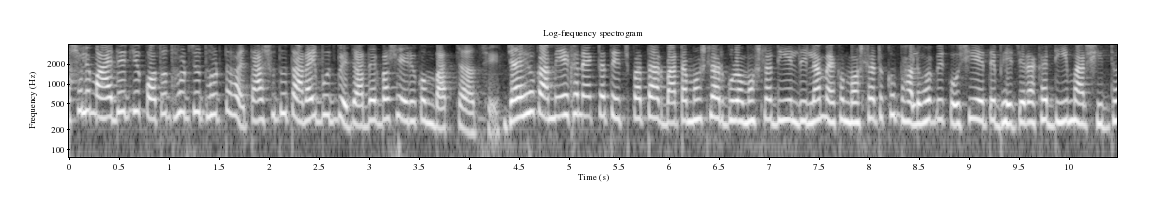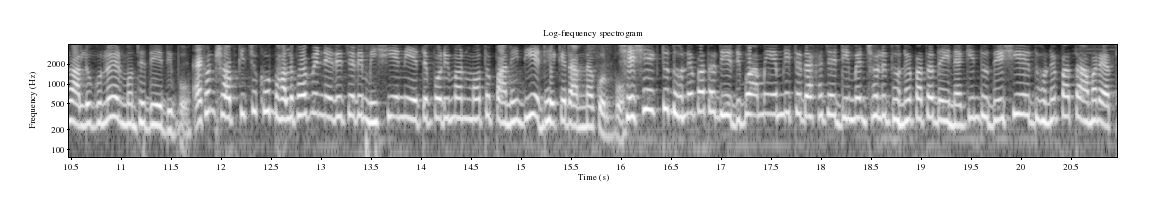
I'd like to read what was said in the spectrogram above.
আসলে মায়েদের যে কত ধৈর্য ধরতে হয়, তা শুধু তারাই বুঝবে যাদের বাসায় এরকম বাচ্চা আছে। যাই হোক, আমি এখানে একটা তেজপাতা আর বাটা মশলা আর গুঁড়ো মশলা দিয়ে দিলাম। এখন মশলাটা খুব ভালোভাবে কষিয়ে এতে ভেজে রাখা ডিম আর সিদ্ধ আলুগুলো এর মধ্যে দিয়ে দিব। এখন সবকিছু খুব ভালোভাবে নেড়ে চেড়ে মিশিয়ে নিয়ে এতে পরিমাণ মতো পানি দিয়ে ঢেকে রান্না করব। শেষে একটু ধনে পাতা দিয়ে দিব। আমি এমনিতে দেখা যায় ডিমের ঝোলে ধনে পাতা দেই না, কিন্তু দেশি এই ধনে পাতা আমার এত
